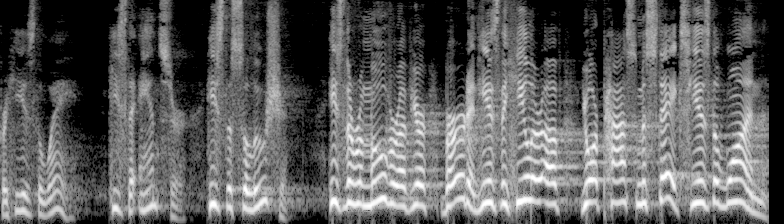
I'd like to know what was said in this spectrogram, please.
for He is the way, He's the answer, He's the solution. He's the remover of your burden. He is the healer of your past mistakes. He is the one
